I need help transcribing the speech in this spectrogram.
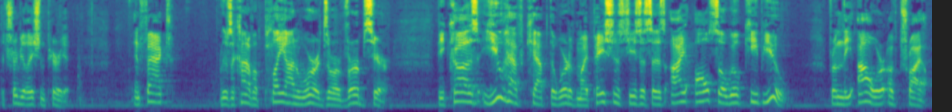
The tribulation period. In fact, there's a kind of a play on words or verbs here. Because you have kept the word of my patience, Jesus says, I also will keep you from the hour of trial.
